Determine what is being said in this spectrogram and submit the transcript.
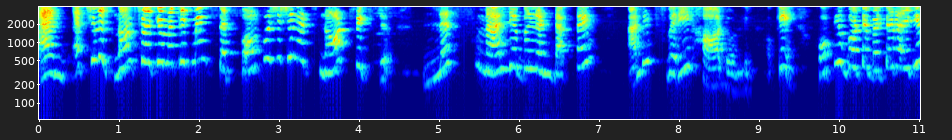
and actually non-stoichiometric means that composition it's not fixed. Less malleable and ductile and it's very hard only. Okay hope you got a better idea.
